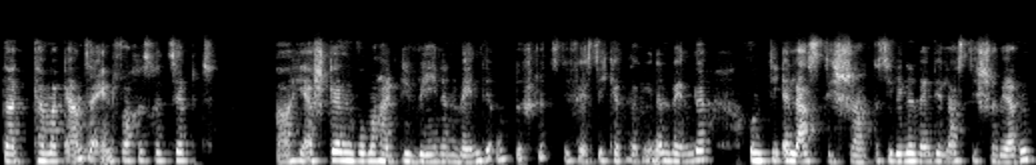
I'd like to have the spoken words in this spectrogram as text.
da kann man ganz ein einfaches Rezept herstellen, wo man halt die Venenwände unterstützt, die Festigkeit der Venenwände und die elastischer, dass die Venenwände elastischer werden.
